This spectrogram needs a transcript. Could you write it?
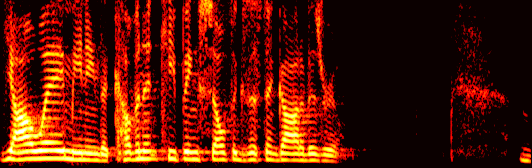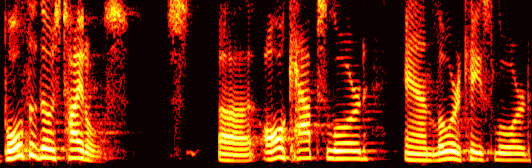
Yahweh meaning the covenant keeping, self existent God of Israel. Both of those titles, uh, all caps Lord and lowercase Lord,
